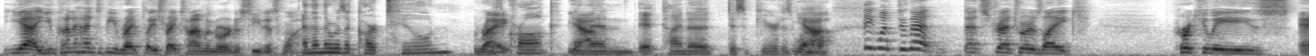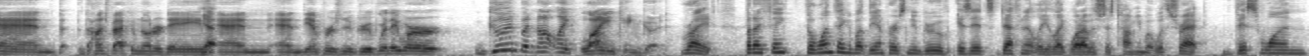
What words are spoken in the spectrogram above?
yeah, you kind of had to be right place, right time in order to see this one. And then there was a cartoon Right. with Kronk, Yeah. and then it kind of disappeared as well. yeah, they went through that that stretch where it was like Hercules and the Hunchback of Notre Dame Yeah. and and the Emperor's New Groove, where they were good, but not like Lion King good. Right. But I think the one thing about The Emperor's New Groove is it's definitely like what I was just talking about with Shrek. This one,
